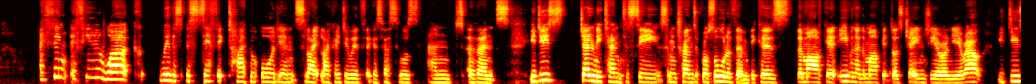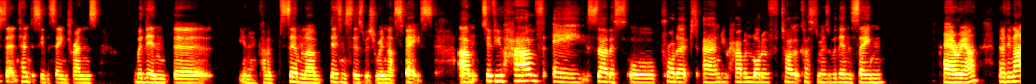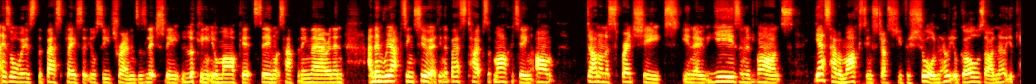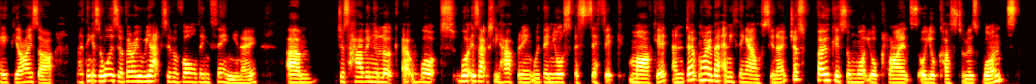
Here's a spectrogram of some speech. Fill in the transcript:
I think if you work with a specific type of audience, like like I do with I guess festivals and events, you do generally tend to see some trends across all of them because the market, even though the market does change year on year out, you do tend to see the same trends within the you know kind of similar businesses which are in that space. Um, so if you have a service or product and you have a lot of target customers within the same area, then I think that is always the best place that you'll see trends is literally looking at your market, seeing what's happening there, and then and then reacting to it. I think the best types of marketing aren't done on a spreadsheet, you know, years in advance. Yes, have a marketing strategy for sure. Know what your goals are, know what your KPIs are. But I think it's always a very reactive, evolving thing, you know. Um, just having a look at what what is actually happening within your specific market. And don't worry about anything else you know just focus on what your clients or your customers want.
